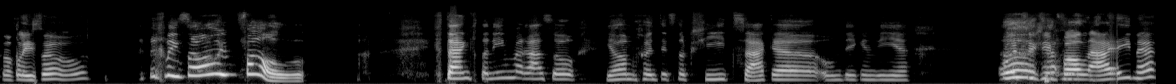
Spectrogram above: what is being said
So ein bisschen so. ein bisschen so im Fall. Ich denke dann immer auch so, ja, man könnte jetzt noch gescheit sagen und irgendwie. Und jetzt Ah, ist im Fall einer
